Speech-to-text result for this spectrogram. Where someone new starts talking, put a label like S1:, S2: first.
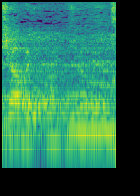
S1: shall we?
